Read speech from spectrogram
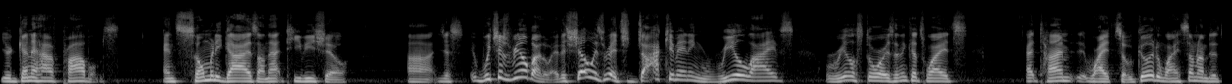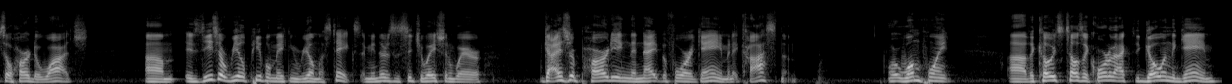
you're gonna have problems. And so many guys on that TV show, uh, just which is real by the way. The show is rich, documenting real lives, real stories. I think that's why it's at times why it's so good and why sometimes it's so hard to watch. Um, is these are real people making real mistakes. I mean, there's a situation where guys are partying the night before a game and it costs them. Or at one point, uh, the coach tells the quarterback to go in the game,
